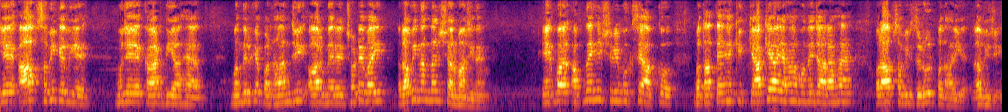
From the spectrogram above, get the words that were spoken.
ये आप सभी के लिए मुझे ये कार्ड दिया है मंदिर के प्रधान जी और मेरे छोटे भाई रविनंदन शर्मा जी ने। एक बार अपने ही श्रीमुख से आपको बताते हैं कि क्या क्या यहाँ होने जा रहा है और आप सभी ज़रूर पधारिए। रवि जी।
